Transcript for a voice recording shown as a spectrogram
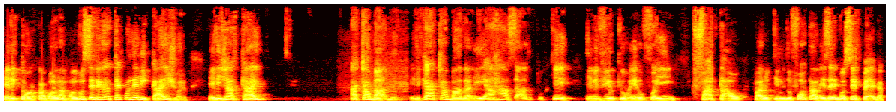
ele toca com a bola na mão. Você vê até quando ele cai, Júnior, ele já cai acabado. Ele cai acabado ali, arrasado, porque ele viu que o erro foi fatal para o time do Fortaleza. Aí você pega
